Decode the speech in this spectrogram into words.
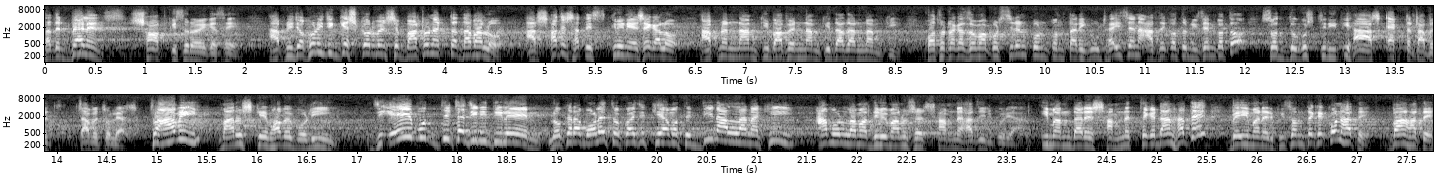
তাদের ব্যালেন্স সব কিছু রয়ে গেছে। আপনি যখনই জিজ্ঞেস করবেন, সে বাটন একটা দাবালো, আর সাথে সাথে স্ক্রিনে এসে গেল, আপনার নাম কি, বাপের নাম কি, দাদার নাম কি? কত টাকা জমা করছিলেন, কোন কোন তারিখে উঠাইছেন আছে কত নিচেন কত? চোদ্দ গোষ্ঠীর ইতিহাস একটা চাপে চলে আসে। তো আমি মানুষকে এভাবে বলি যে এই বুদ্ধিটা যিনি দিলেন, লোকেরা বলে তো, কয় যে কেয়ামতের দিন আল্লাহ নাকি আমল্লামা দিবে মানুষের সামনে হাজির করিয়া। ইমানদারের সামনের থেকে ডান হাতে, বেঈমানের পিছন থেকে কোন হাতে? বাঁ হাতে।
